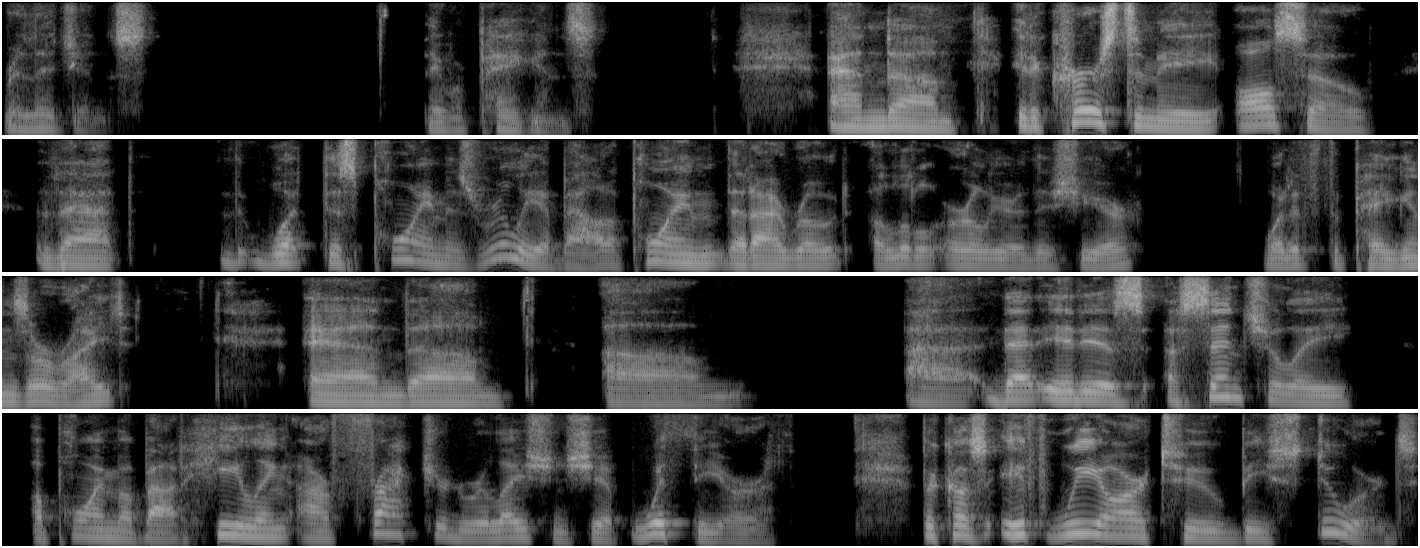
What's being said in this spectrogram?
religions. They were pagans. And um, it occurs to me also that what this poem is really about, a poem that I wrote a little earlier this year, What If the Pagans Are Right? And um, um, uh, that it is essentially a poem about healing our fractured relationship with the earth. Because if we are to be stewards,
